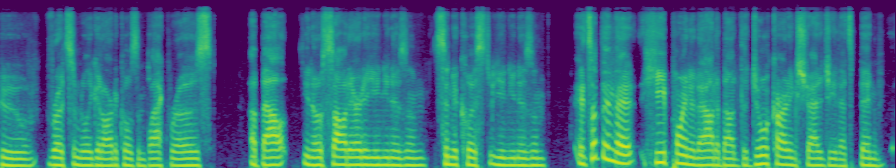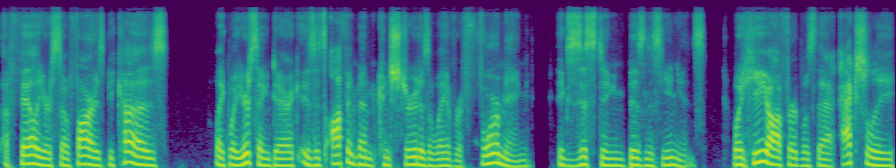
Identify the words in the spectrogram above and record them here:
who wrote some really good articles in Black Rose about, you know, solidarity unionism, syndicalist unionism. It's something that he pointed out about the dual carding strategy that's been a failure so far is because, like what you're saying, Derek, is it's often been construed as a way of reforming existing business unions what he offered was that actually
